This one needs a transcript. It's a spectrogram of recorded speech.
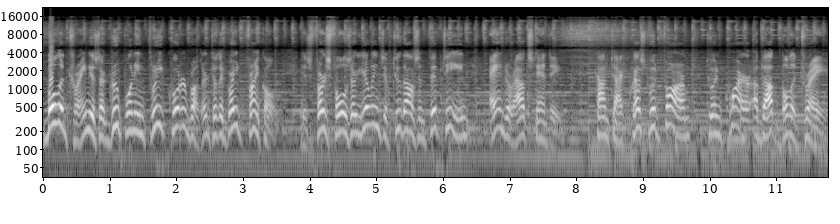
Bullet Train is a group winning three quarter brother to the Great Frankel. His first foals are yearlings of 2015 and are outstanding. Contact Crestwood Farm to inquire about Bullet Train.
